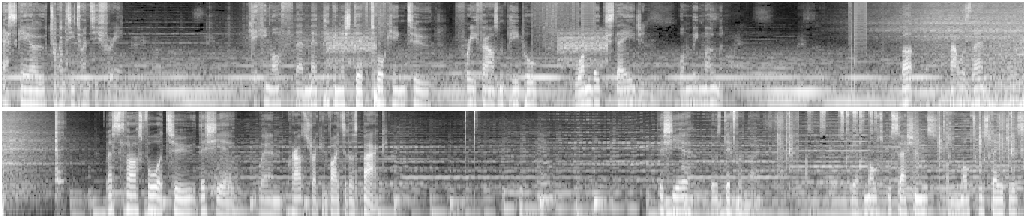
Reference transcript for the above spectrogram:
SKO 2023. Kicking off their MEDDPICC initiative, talking to 3,000 people, one big stage and one big moment. But that was then. Let's fast forward to this year when CrowdStrike invited us back. This year, it was different though. We had multiple sessions on multiple stages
